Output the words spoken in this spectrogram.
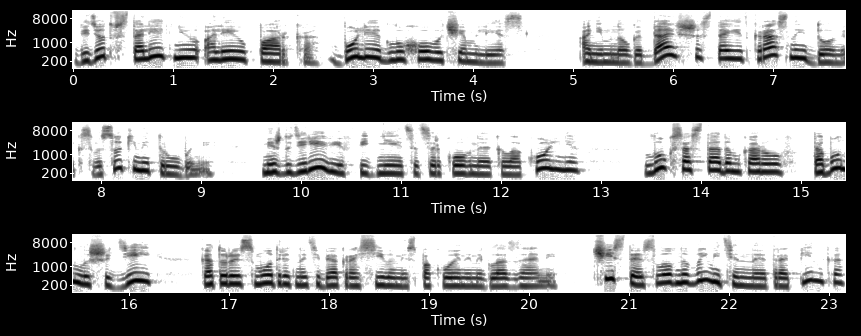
ведет в столетнюю аллею парка, более глухого, чем лес, а немного дальше стоит красный домик с высокими трубами – между деревьев виднеется церковная колокольня, луг со стадом коров, табун лошадей, которые смотрят на тебя красивыми спокойными глазами, чистая, словно выметенная тропинка,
